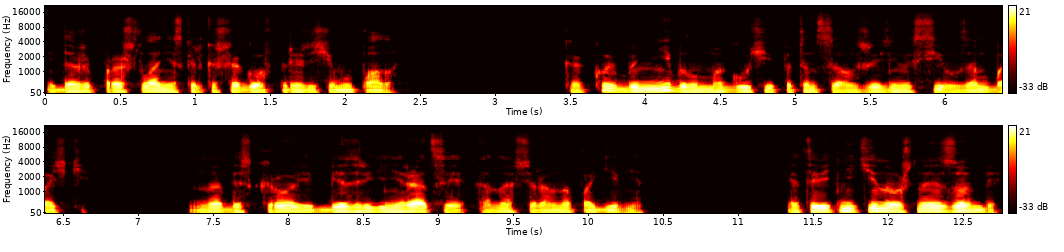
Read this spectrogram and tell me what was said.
и даже прошла несколько шагов, прежде чем упала. Какой бы ни был могучий потенциал жизненных сил зомбачки, но без крови, без регенерации она все равно погибнет. Это ведь не киношное зомби,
